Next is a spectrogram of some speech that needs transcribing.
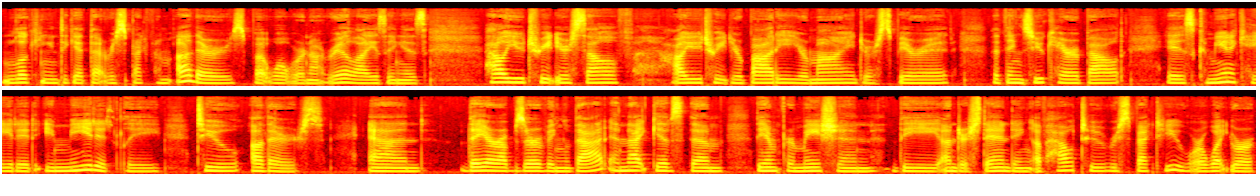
looking to get that respect from others, but what we're not realizing is how you treat yourself, how you treat your body, your mind, your spirit, the things you care about is communicated immediately to others. And they are observing that, and that gives them the information, the understanding of how to respect you or what your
